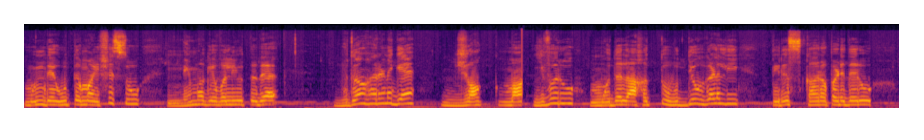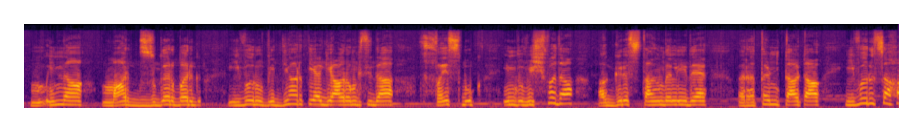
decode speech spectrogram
ಮುಂದೆ ಉತ್ತಮ ಯಶಸ್ಸು ನಿಮಗೆ ಒಲಿಯುತ್ತದೆ. ಉದಾಹರಣೆಗೆ, ಜಾಕ್ ಮಾ ಇವರು ಮೊದಲ ಹತ್ತು ಉದ್ಯೋಗಗಳಲ್ಲಿ ತಿರಸ್ಕಾರ ಪಡೆದರು. ಇನ್ನ ಮಾರ್ಕ್ ಜುಗರ್ಬರ್ಗ್ ಇವರು ವಿದ್ಯಾರ್ಥಿಯಾಗಿ ಆರಂಭಿಸಿದ ಫೇಸ್ಬುಕ್ ಇಂದು ವಿಶ್ವದ ಅಗ್ರಸ್ಥಾನದಲ್ಲಿದೆ ರತನ್ ಟಾಟಾ ಇವರು ಸಹ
